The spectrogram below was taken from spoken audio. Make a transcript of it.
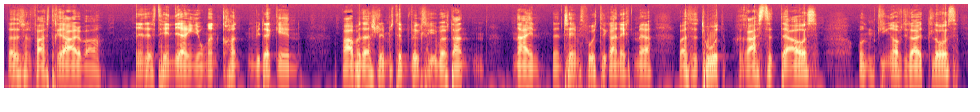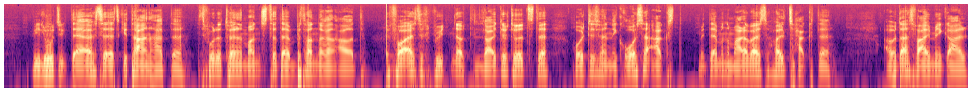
dass es schon fast real war. Einige des zehnjährigen Jungen konnten wieder gehen. War aber das Schlimmste wirklich überstanden? Nein, denn James wusste gar nicht mehr, was er tut, rastete aus und ging auf die Leute los, wie Ludwig I. es getan hatte. Es wurde zu einem Monster der besonderen Art. Bevor er sich wütend auf die Leute stürzte, holte er eine große Axt, mit der man normalerweise Holz hackte. Aber das war ihm egal.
